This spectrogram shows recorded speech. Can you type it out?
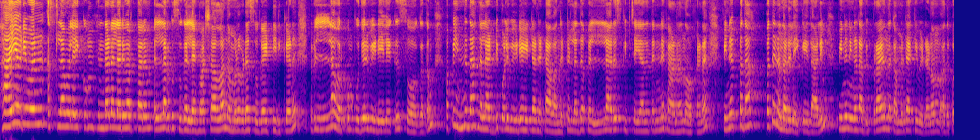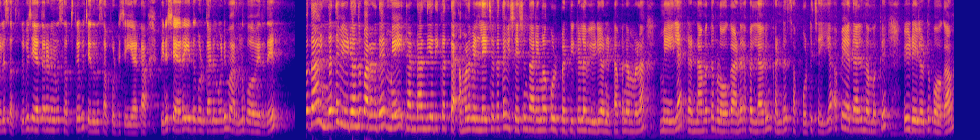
Hi every one അസ്സാം വലൈക്കും എന്താണ് എല്ലാവരും വർത്താനം? എല്ലാവർക്കും സുഖമല്ലേ മാഷാല്ല നമ്മളിവിടെ സുഖമായിട്ടിരിക്കുകയാണ് അപ്പോൾ എല്ലാവർക്കും പുതിയൊരു വീഡിയോയിലേക്ക് സ്വാഗതം. അപ്പോൾ ഇന്നിതാ നല്ല അടിപൊളി വീഡിയോ ആയിട്ടാണ് കേട്ടോ വന്നിട്ടുള്ളത്. അപ്പോൾ എല്ലാവരും സ്കിപ്പ് ചെയ്യാതെ തന്നെ കാണാൻ നോക്കണേ. പിന്നെ ഇപ്പം ദാ ഇപ്പം തന്നെ ഒന്നാണ് ലൈക്ക് ചെയ്താളും പിന്നെ നിങ്ങളുടെ അഭിപ്രായം ഒന്ന് കമന്റ് ആക്കി വിടണം. അതുപോലെ സബ്സ്ക്രൈബ് ചെയ്യാത്തവരാണെങ്കിൽ സബ്സ്ക്രൈബ് ചെയ്തൊന്ന് സപ്പോർട്ട് ചെയ്യാട്ടോ. പിന്നെ ഷെയർ ചെയ്ത് കൊടുക്കാനും കൂടി മറന്നു പോവരുത്. അതാ ഇന്നത്തെ വീഡിയോ എന്ന് പറയുന്നത് മെയ് രണ്ടാം തീയതിക്കത്തെ നമ്മൾ വെള്ളിയാഴ്ചക്കത്തെ വിശേഷം കാര്യങ്ങളൊക്കെ ഉൾപ്പെടുത്തിയിട്ടുള്ള വീഡിയോ ആണ് കേട്ടോ. അപ്പോൾ നമ്മൾ മെയ്യിലെ രണ്ടാമത്തെ വ്ളോഗാണ് അപ്പോൾ എല്ലാവരും കണ്ട് സപ്പോർട്ട് ചെയ്യുക. അപ്പോൾ ഏതായാലും നമുക്ക് വീഡിയോയിലോട്ട് പോകാം.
